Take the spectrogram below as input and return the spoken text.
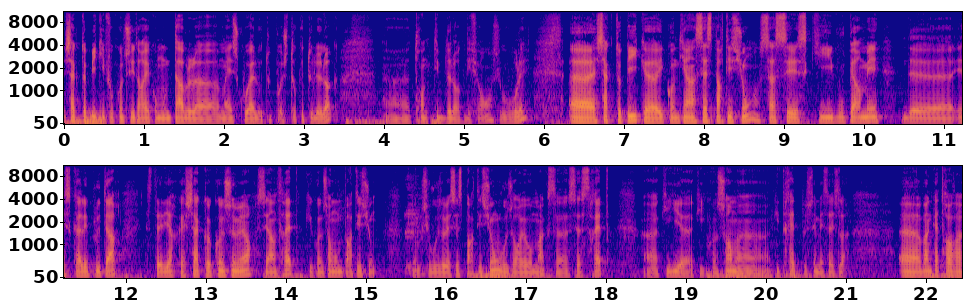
Chaque topic, il faut considérer comme une table euh, MySQL où tu peux stocker tous les logs. 30 types de logs différents, si vous voulez. chaque topic, il contient 16 partitions. Ça, c'est ce qui vous permet d'escaler plus tard. C'est-à-dire que chaque consommateur, c'est un thread qui consomme une partition. Donc, si vous avez 16 partitions, vous aurez au max 16 threads qui, euh, qui euh, qui traitent tous ces messages-là. 24 heures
